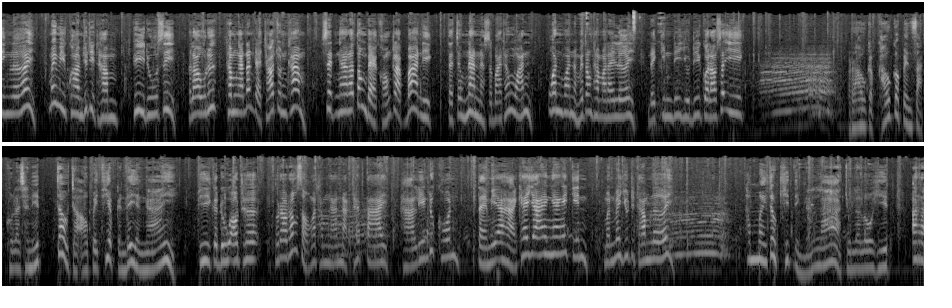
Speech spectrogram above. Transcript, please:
ริง ๆ เลย ไม่มีความยุติธรรม พี่ดูสิ เราหรือทำงานตั้งแต่เช้าจนค่ำเสร็จงานเราต้องแบกของกลับบ้านอีก แต่เจ้านั่นน่ะสบายทั้งวัน วันๆน่ะไม่ต้องทำอะไรเลย ได้กินดีอยู่ดีกว่าเราซะอีก เรากับเขาก็เป็นสัตว์คนละชนิด เจ้าจะเอาไปเทียบกันได้ยังไง พี่ก็ดูเอาเถอะ เราทั้งสองอะทำงานหนักแทบตาย หาเลี้ยงทุกคน แต่มีอาหารแค่ยาแห้งๆให้กิน มันไม่ยุติธรรมเลย ทำไมเจ้าคิดอย่างนั้นล่ะจุลโลหิต อะไร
